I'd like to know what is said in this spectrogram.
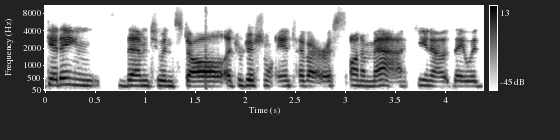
getting them to install a traditional antivirus on a Mac, you know, they would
